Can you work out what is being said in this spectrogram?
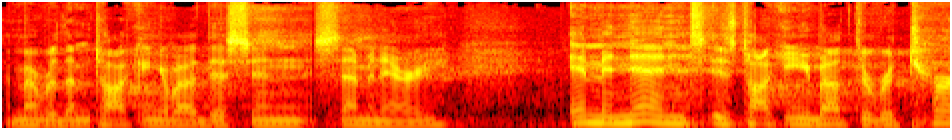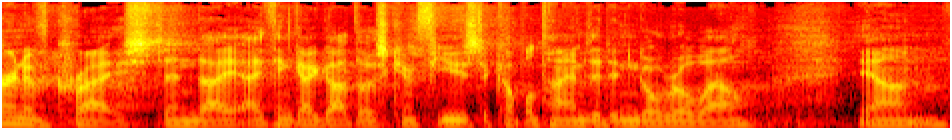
I remember them talking about this in seminary. Imminent is talking about the return of Christ, and I, I think I got those confused a couple times. It didn't go real well. Um,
